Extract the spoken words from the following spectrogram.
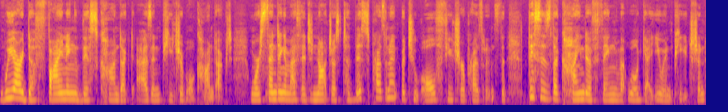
we are defining this conduct as impeachable conduct. We're sending a message not just to this president, but to all future presidents that this is the kind of thing that will get you impeached. And,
